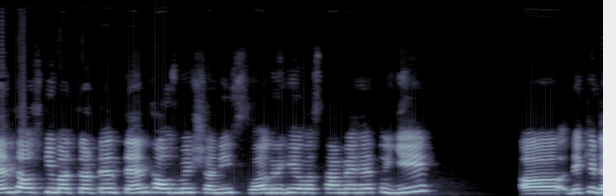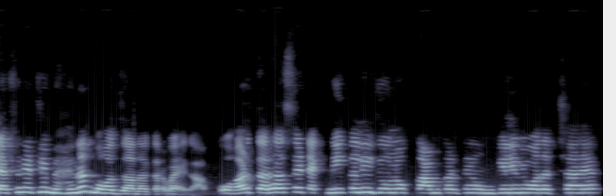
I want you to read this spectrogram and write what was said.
टेंथ हाउस की बात करते हैं, टेंथ हाउस में शनि स्वगृही अवस्था में है तो ये देखिए डेफिनेटली मेहनत बहुत ज़्यादा करवाएगा आपको। हर तरह से टेक्निकली जो लोग काम करते हैं, उनके लिए भी बहुत अच्छा है।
